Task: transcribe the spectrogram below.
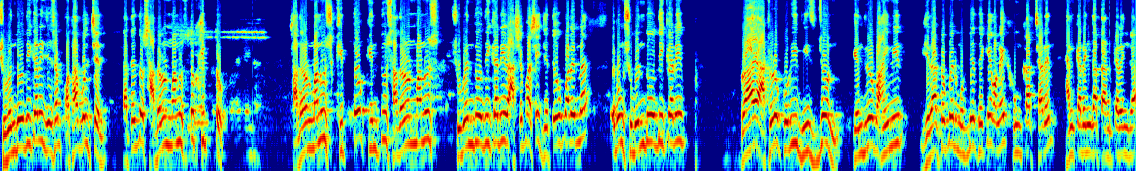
শুভেন্দু অধিকারী যেসব কথা বলছেন, তাতে তো সাধারণ মানুষ তো ক্ষিপ্ত। সাধারণ মানুষ ক্ষিপ্ত, কিন্তু সাধারণ মানুষ শুভেন্দু অধিকারীর আশেপাশে যেতেও পারেন না এবং শুভেন্দু অধিকারী প্রায় আঠেরো কুড়ি বিশ জন কেন্দ্রীয় বাহিনীর ঘেরাটোপের মধ্যে থেকে অনেক হুঙ্কার ছাড়েন, হ্যানকারেঙ্গা ত্যানকারেঙ্গা।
